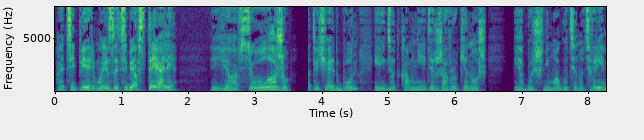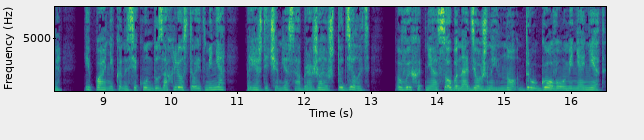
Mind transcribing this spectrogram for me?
А теперь мы из-за тебя встряли!» «Я все улажу», — отвечает Бон и идет ко мне, держа в руке нож. Я больше не могу тянуть время, и паника на секунду захлестывает меня, прежде чем я соображаю, что делать. Выход не особо надежный, но другого у меня нет.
